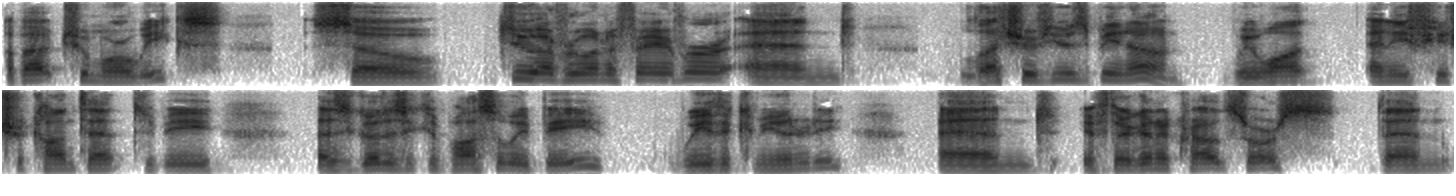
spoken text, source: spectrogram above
about two more weeks. So do everyone a favor and let your views be known. We want any future content to be as good as it can possibly be, we the community. And if they're going to crowdsource, then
